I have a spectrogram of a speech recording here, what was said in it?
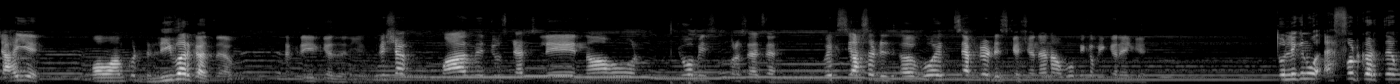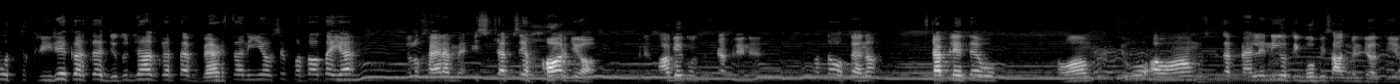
चाहिए। वो आवाम को डिलीवर करता है वो, तकरीर के ज़रिए। बेशक बाद में जो स्टेप्स ले, ना हो, जो भी प्रोसेस है, वो एक सियासत, वो एक सेपरेट डिस्कशन है ना, वो भी कभी करेंगे। तो लेकिन वो एफर्ट करता है, वो तकरीरें करता है, जदोजहद करता है, बैठता नहीं है, उसे पता होता है, यार, चलो खैर है मैं इस स्टेप से हार गया। मैंने आगे कौन सा स्टेप लेना है? पता होता है ना स्टेप लेते हैं वो। आवाम, जो वो आवाम उसके साथ पहले नहीं होती, वो भी साथ मिल जाती है।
